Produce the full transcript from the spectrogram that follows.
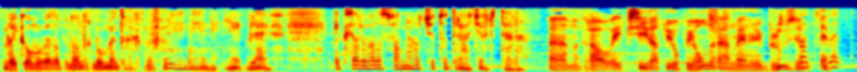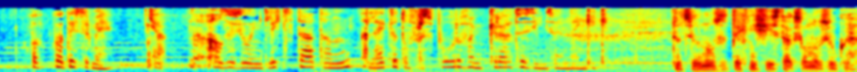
Wij komen wel op een ander moment terug, mevrouw. Nee, nee, nee, nee, blijf. Ik zal u alles van naaldje tot draadje vertellen. Eh, mevrouw, ik zie dat u op uw onderaan bent en uw blouse... Wat, wat, wat, wat is er mee? Ja, als u zo in het licht staat, dan lijkt het of er sporen van kruid te zien zijn, denk ik. Dat zullen onze technici straks onderzoeken.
